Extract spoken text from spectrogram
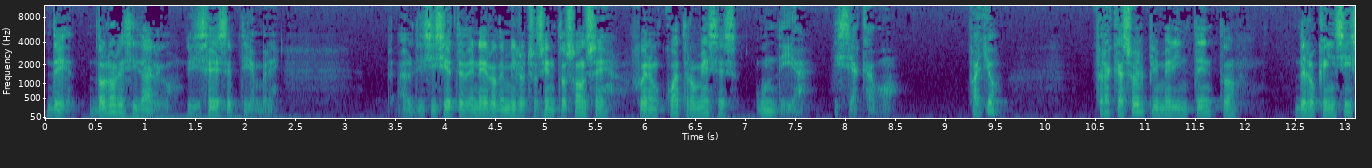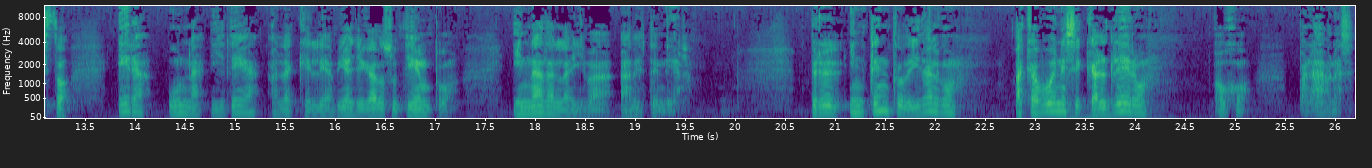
De Dolores Hidalgo, 16 de septiembre, al 17 de enero de 1811, fueron cuatro meses, un día, y se acabó. Falló. Fracasó el primer intento de lo que, insisto, era una idea a la que le había llegado su tiempo y nada la iba a detener. Pero el intento de Hidalgo acabó en ese caldero. Ojo, palabras.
